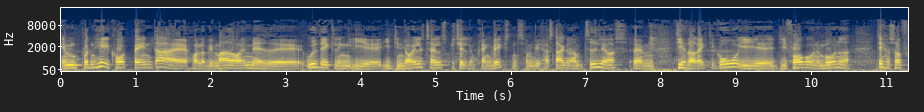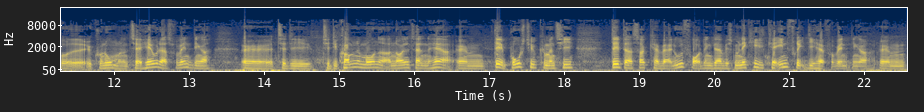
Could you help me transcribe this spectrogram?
Jamen, på den helt korte bane, der øh, holder vi meget øje med øh, udviklingen i, øh, i de nøgletal, specielt omkring væksten, som vi har snakket om tidligere også. Øhm, de har været rigtig gode i øh, de foregående måneder. Det har så fået øh, økonomerne til at hæve deres forventninger øh, til, de, til de kommende måneder, og nøgletallene her, øhm, det er positivt, kan man sige det, der så kan være en udfordring, det er, hvis man ikke helt kan indfri de her forventninger, øhm,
